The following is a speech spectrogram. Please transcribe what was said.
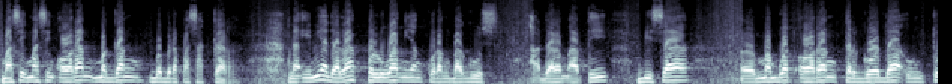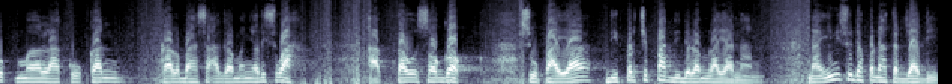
Masing-masing orang megang beberapa satker. Nah, ini adalah peluang yang kurang bagus. Dalam arti bisa e, membuat orang tergoda untuk melakukan kalau bahasa agamanya riswah atau sogok supaya dipercepat di dalam layanan. Nah ini sudah pernah terjadi.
